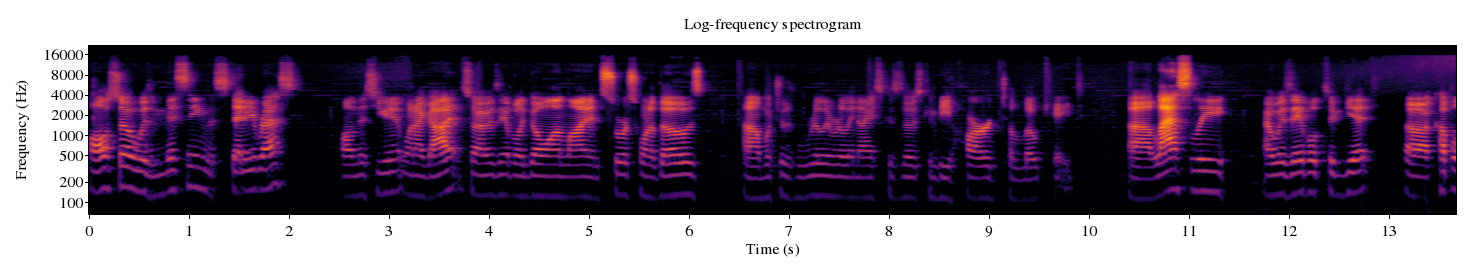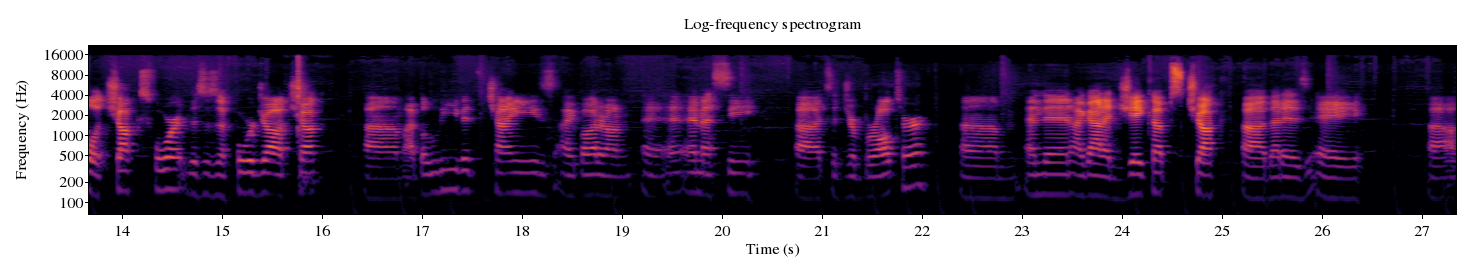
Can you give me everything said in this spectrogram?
also was missing the steady rest on this unit when I got it, so I was able to go online and source one of those, um, which was really, really nice because those can be hard to locate. Uh, lastly, I was able to get uh, a couple of chucks for it. This is a four jaw chuck. Um, I believe it's Chinese. I bought it on uh, MSC. Uh, it's a Gibraltar. Um, and then I got a Jacobs chuck uh, that is a uh,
